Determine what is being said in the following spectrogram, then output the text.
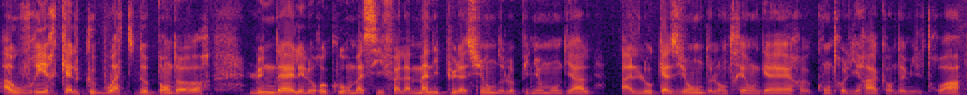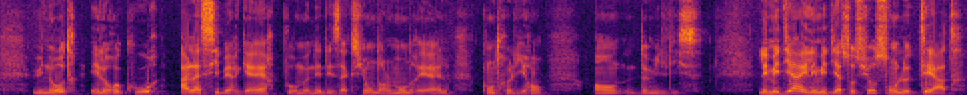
à ouvrir quelques boîtes de Pandore. L'une d'elles est le recours massif à la manipulation de l'opinion mondiale à l'occasion de l'entrée en guerre contre l'Irak en 2003. Une autre est le recours à la cyberguerre pour mener des actions dans le monde réel contre l'Iran en 2010. Les médias et les médias sociaux sont le théâtre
